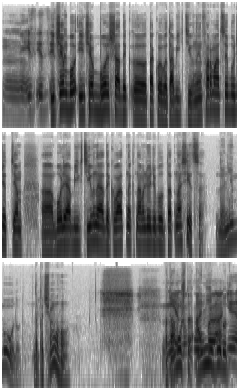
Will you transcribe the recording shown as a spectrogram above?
Из- из- И чем, бо- и чем больше адек- э, такой вот объективной информации будет, тем а, более объективно и адекватно к нам люди будут относиться. Да не будут. Да почему? Потому Не, что ну, они будут- они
